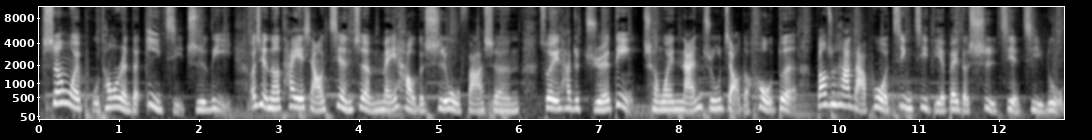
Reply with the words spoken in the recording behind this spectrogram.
身为普通人的一己之力。而且呢，他也想要见证美好的事物发生，所以他就决定成为男主角的后盾，帮助他打破竞技叠杯的世界纪录。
